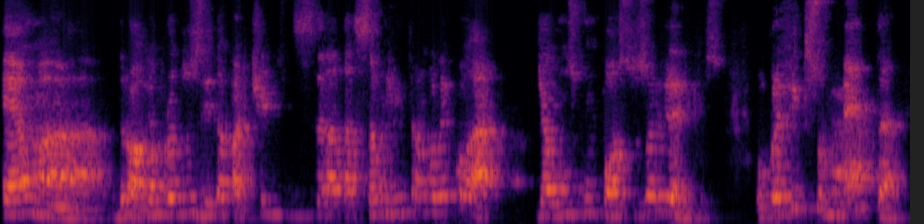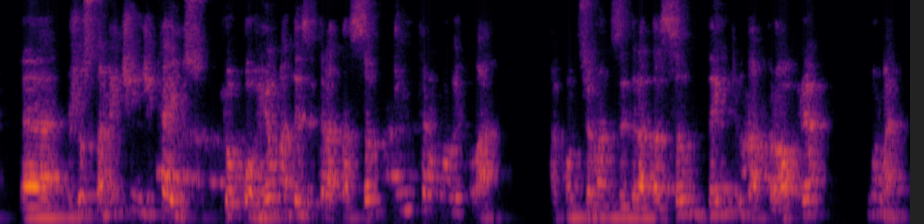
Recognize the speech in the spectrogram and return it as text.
é uma droga produzida a partir de desidratação intramolecular de alguns compostos orgânicos. O prefixo meta uh, justamente indica isso, que ocorreu uma desidratação intramolecular. Aconteceu uma desidratação dentro da própria molécula.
